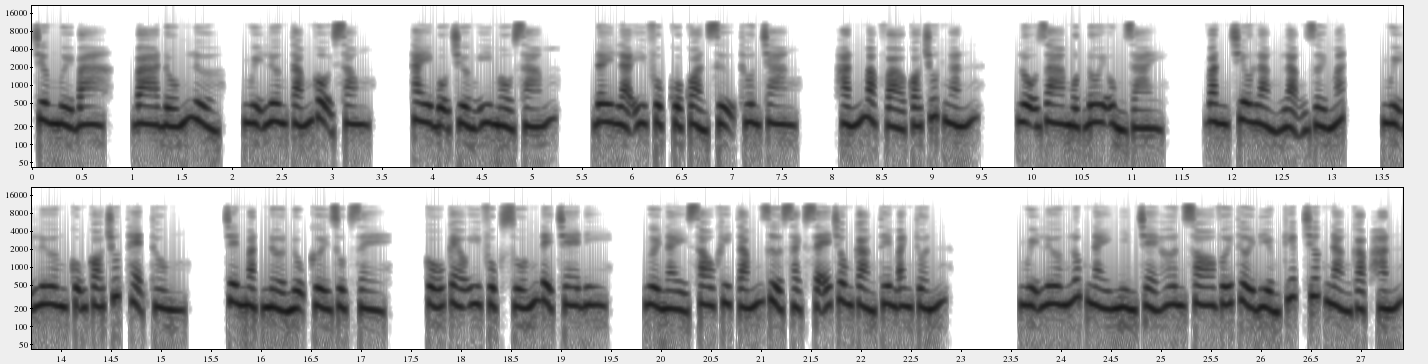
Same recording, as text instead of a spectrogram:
chương 13, ba đốm lửa, ngụy Lương tắm gội xong, thay bộ trường y màu xám. Đây là y phục của quản sự thôn trang. Hắn mặc vào có chút ngắn, lộ ra một đôi ủng dài. Văn Chiêu lẳng lặng rời mắt, Ngụy Lương cũng có chút thẹn thùng, trên mặt nở nụ cười rụt rè, cố kéo y phục xuống để che đi. Người này sau khi tắm rửa sạch sẽ trông càng thêm anh tuấn. Ngụy Lương lúc này nhìn trẻ hơn so với thời điểm kiếp trước nàng gặp hắn.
